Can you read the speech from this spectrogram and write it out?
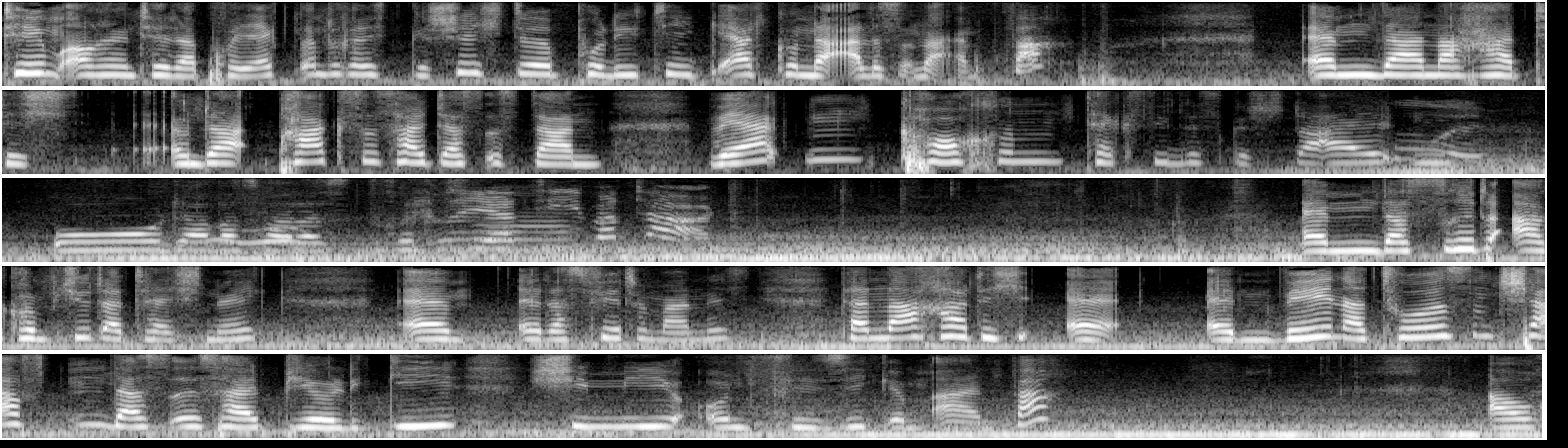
themenorientierter Projektunterricht, Geschichte, Politik, Erdkunde, alles in einem Fach. Ähm, danach hatte ich und da Praxis halt, das ist dann Werken, Kochen, textiles Gestalten oder was war das dritte? Kreativer Tag. Ähm, das dritte, ah, Computertechnik. Ähm, äh, das vierte Mal nicht. Danach hatte ich äh, NW, Naturwissenschaften. Das ist halt Biologie, Chemie und Physik im einen Fach. Auch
